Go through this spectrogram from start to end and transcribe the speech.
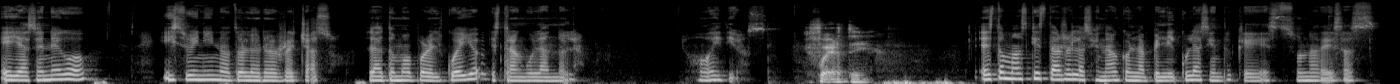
Ella se negó y Sweeney no toleró el rechazo. La tomó por el cuello, estrangulándola. ¡Ay, Dios! Fuerte. Esto más que estar relacionado con la película, siento que es una de esas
